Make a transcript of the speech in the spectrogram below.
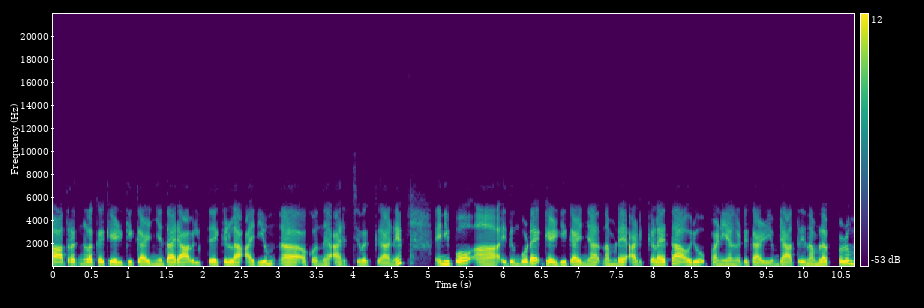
പാത്രങ്ങളൊക്കെ കഴുകി കഴിഞ്ഞതാ രാവിലത്തേക്കുള്ള അരിയും ഒക്കെ ഒന്ന് അരച്ച് വെക്കുകയാണ്. ഇനിയിപ്പോൾ ഇതും കൂടെ കഴുകി കഴിഞ്ഞാൽ നമ്മുടെ അടുക്കളയത്തെ ആ ഒരു പണി അങ്ങോട്ട് കഴിയും. രാത്രി നമ്മൾ എപ്പോഴും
